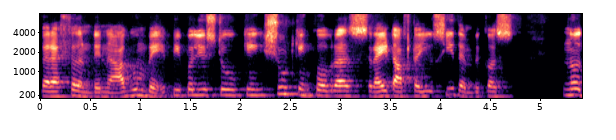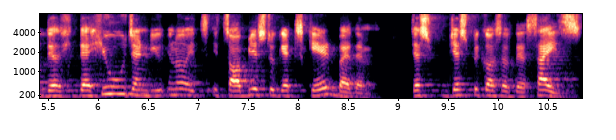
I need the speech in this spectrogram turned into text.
where I filmed in Agumbe, people used to king, shoot king cobras right after you see them because you know they're they're huge and you, you know it's it's obvious to get scared by them just just because of their size.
